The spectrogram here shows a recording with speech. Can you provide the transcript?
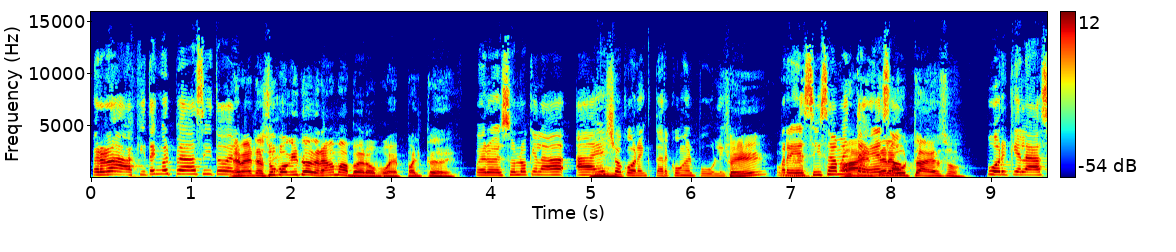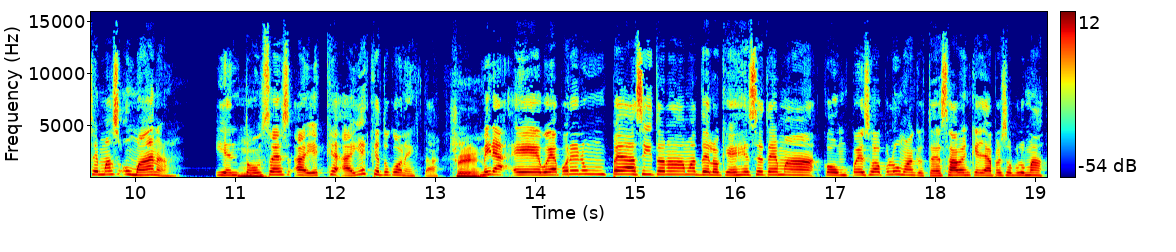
Pero nada, aquí tengo el pedacito Le del. metes un poquito de drama, pero pues parte de. Pero eso es lo que la ha hecho conectar con el público. Mm. Sí. porque Precisamente A la gente eso. le gusta eso. Porque la hace más humana. Y entonces ahí es que ahí es que tú conectas. Sí. Mira, eh, voy a poner un pedacito nada más de lo que es ese tema con Peso Pluma, que ustedes saben que ya Peso Pluma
